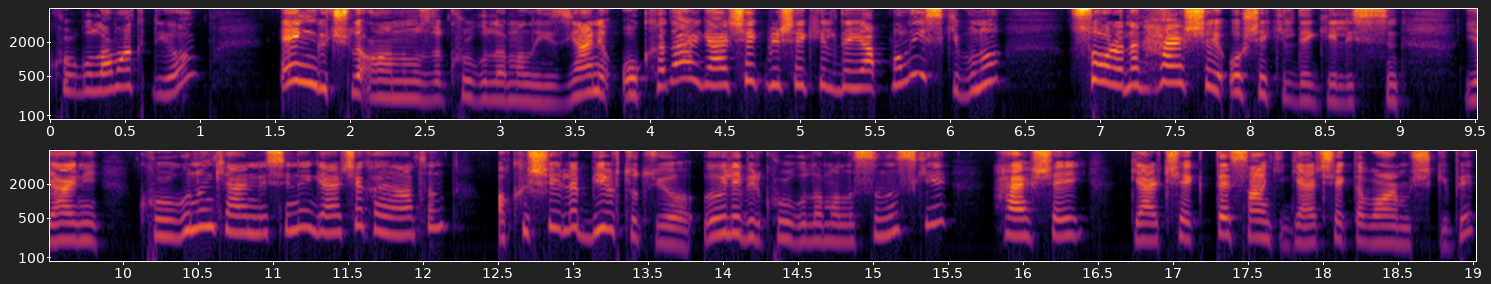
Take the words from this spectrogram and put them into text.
Kurgulamak diyor. En güçlü anımızda kurgulamalıyız. Yani o kadar gerçek bir şekilde yapmalıyız ki bunu sonradan her şey o şekilde gelişsin. Yani kurgunun kendisini gerçek hayatın akışıyla bir tutuyor. Öyle bir kurgulamalısınız ki her şey gerçekte sanki gerçekte varmış gibi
